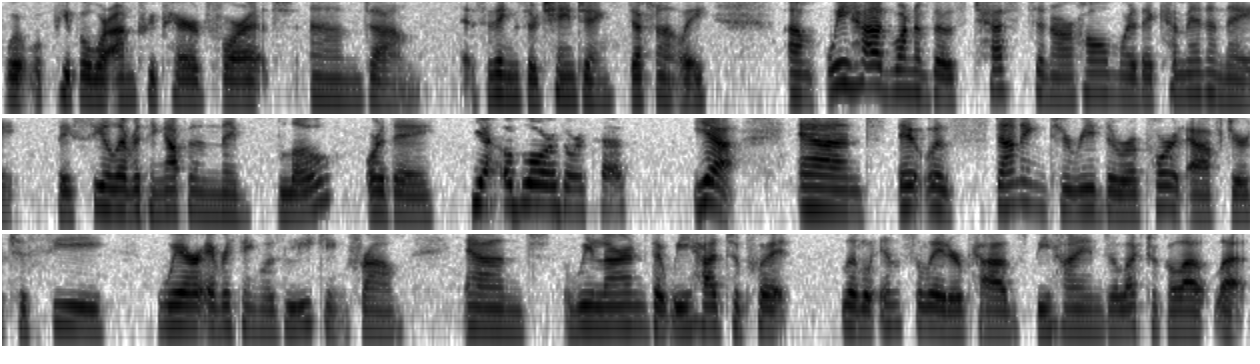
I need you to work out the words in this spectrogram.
where, where people were unprepared for it, and um, things are changing definitely. Um, we had one of those tests in our home where they come in and they they seal everything up and they blow or they yeah a blower door test yeah. And it was stunning to read the report after to see where everything was leaking from. And we learned that we had to put little insulator pads behind electrical outlet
